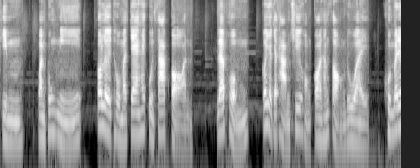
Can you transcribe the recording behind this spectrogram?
พิมพ์ วันพรุ่งนี้ ก็เลยโทรมาแจ้งให้คุณทราบก่อน และผม ก็อยากจะถามชื่อของกรทั้งสองด้วย คุณไม่ได้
